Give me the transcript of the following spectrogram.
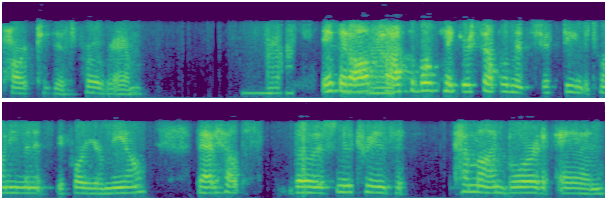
part to this program. If at all possible, take your supplements 15 to 20 minutes before your meal. That helps those nutrients come on board and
